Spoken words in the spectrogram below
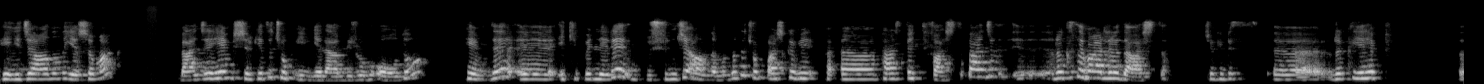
heyecanını yaşamak bence hem şirkete çok iyi gelen bir ruh oldu hem de e, ekiplere düşünce anlamında da çok başka bir e, perspektif açtı. Bence e, rakı severlere de açtı. Çünkü biz e, rakıya hep e,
